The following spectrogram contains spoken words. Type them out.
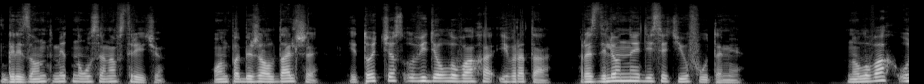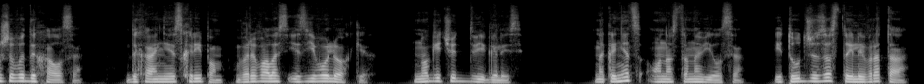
горизонт метнулся навстречу. Он побежал дальше и тотчас увидел Луваха и врата, разделенные десятью футами. Но Лувах уже выдыхался. Дыхание с хрипом вырывалось из его легких. Ноги чуть двигались. Наконец он остановился. И тут же застыли врата.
